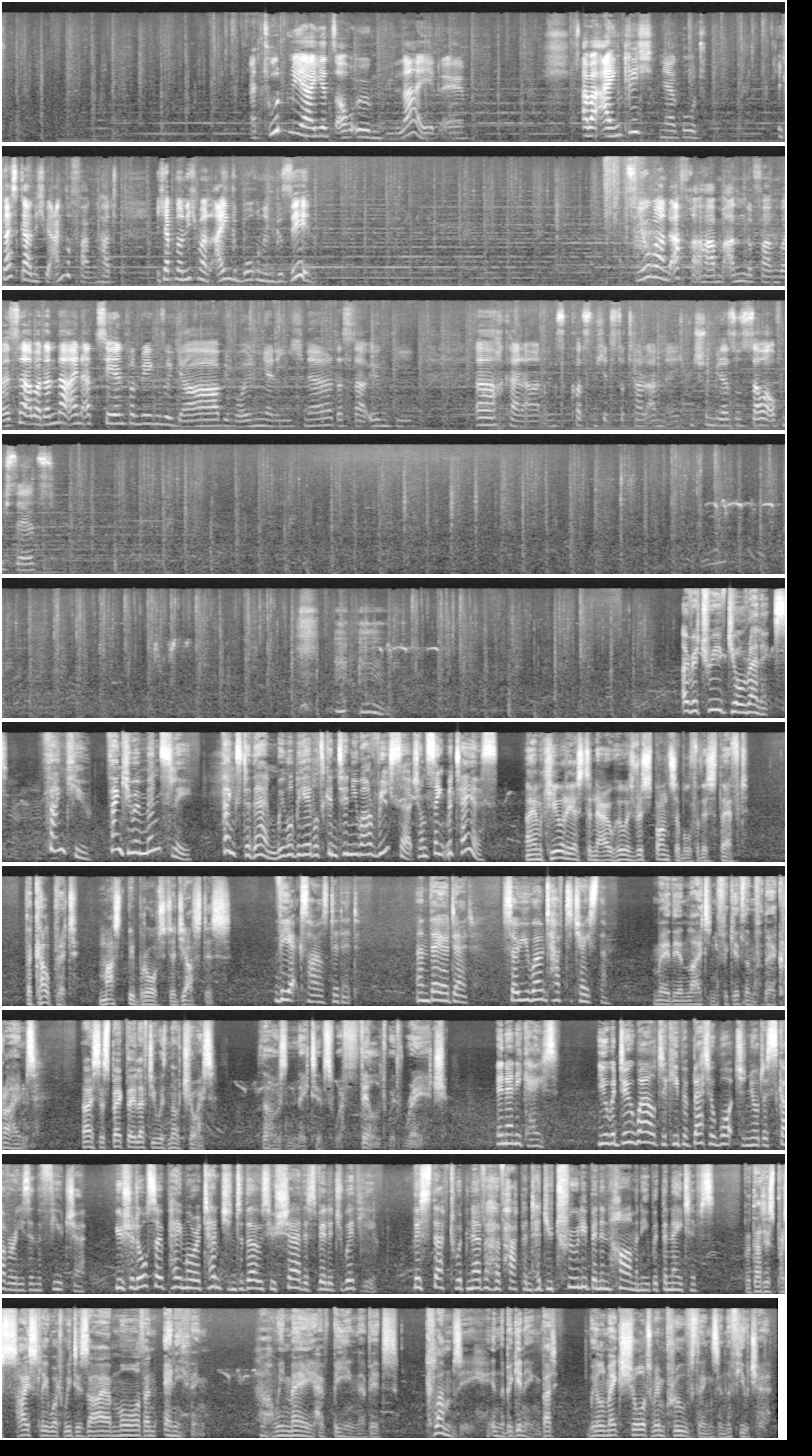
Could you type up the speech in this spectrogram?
Er tut mir ja jetzt auch irgendwie leid, ey. Aber eigentlich, ja gut. Ich weiß gar nicht, wer angefangen hat. Ich habe noch nicht mal einen Eingeborenen gesehen. Siora und Afra haben angefangen, weißt du? Aber dann da ein erzählen von wegen so, ja, wir wollen ja nicht, ne? Dass da irgendwie... Ach, keine Ahnung. Es kotzt mich jetzt total an, ey. Ich bin schon wieder so sauer auf mich selbst. I retrieved your relics. Thank you. Thank you immensely. Thanks to them, we will be able to continue our research on St. Matthias. I am curious to know who is responsible for this theft. The culprit must be brought to justice. The exiles did it. And they are dead, so you won't have to chase them. May the Enlightened forgive them for their crimes. I suspect they left you with no choice. Those natives were filled with rage. In any case, you would do well to keep a better watch on your discoveries in the future. You should also pay more attention to those who share this village with you. This theft would never have happened had you truly been in harmony with the natives. But that is precisely what we desire more than anything. Oh, We may have been a bit clumsy in the beginning, but we'll make sure to improve things in the future.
